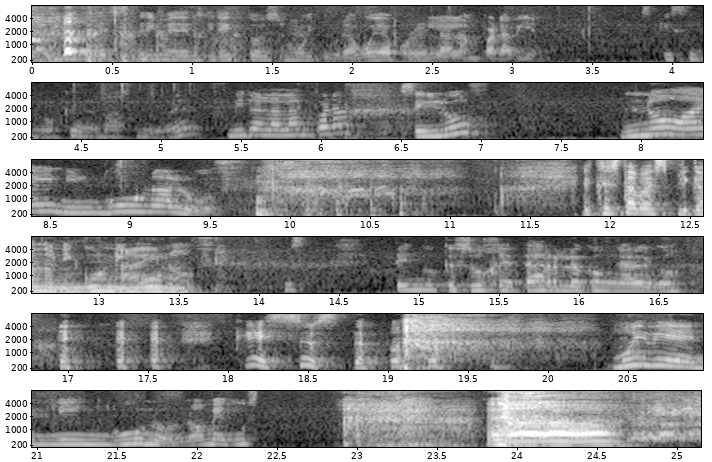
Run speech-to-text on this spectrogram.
La vida del streamer en directo es muy dura. Voy a poner la lámpara bien. Es que si no, queda más miro, ¿eh? Mira la lámpara, sin luz, no hay ninguna luz. Es que estaba explicando ningún, ninguno. Pues Tengo que sujetarlo con algo. ¡Qué susto! Muy bien, ninguno, no me gusta.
